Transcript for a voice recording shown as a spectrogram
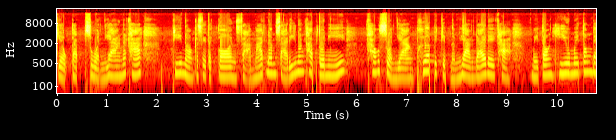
เกี่ยวกับสวนยางนะคะ พี่น้องเกษตรกรสามารถนำสารี่นั่งขับตัวนี้ เข้าสวนยางเพื่อไปเก็บน้ำยางได้เลยค่ะ ไม่ต้องหิ้วไม่ต้องแบ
